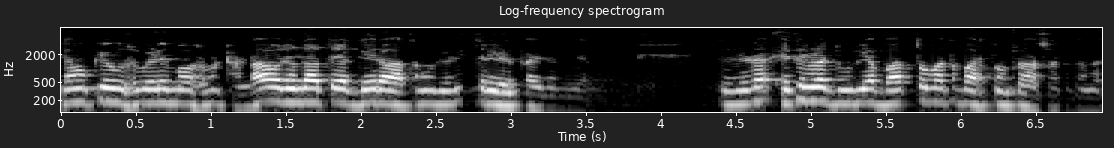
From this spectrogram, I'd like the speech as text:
ਕਿਉਂਕਿ ਉਸ ਵੇਲੇ ਮੌਸਮ ਠੰਡਾ ਹੋ ਜਾਂਦਾ ਅਤੇ ਅੱਗੇ ਰਾਤ ਨੂੰ ਜਿਹੜੀ ਤਰੇਲ ਪੈ ਜਾਂਦੀ ਹੈ। ਅਤੇ ਜਿਹੜਾ ਇਹਦੇ ਨਾਲ ਯੂਰੀਆ ਵੱਧ ਤੋਂ ਵੱਧ ਵਰਤੋਂ 'ਚ ਆ ਸਕਦਾ ਹੈ।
